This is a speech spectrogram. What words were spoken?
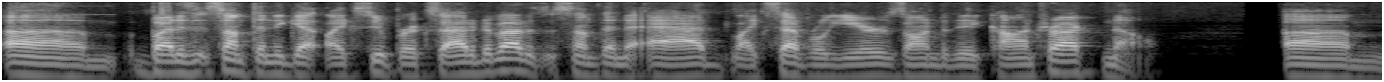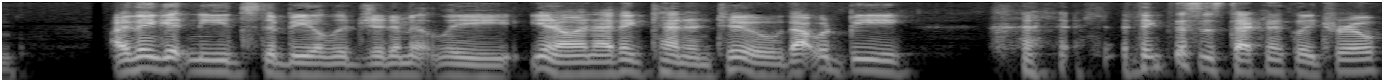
Um, but is it something to get like super excited about? Is it something to add like several years onto the contract? No. Um, I think it needs to be legitimately, you know, and I think ten and two that would be. I think this is technically true,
